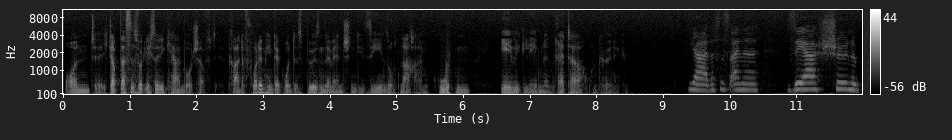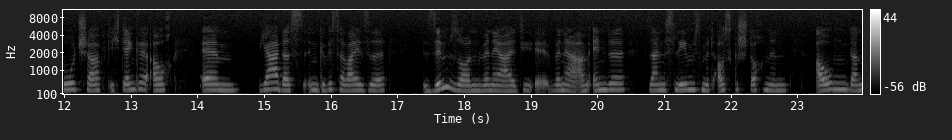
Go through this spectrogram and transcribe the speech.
Und ich glaube, das ist wirklich so die Kernbotschaft. Gerade vor dem Hintergrund des Bösen der Menschen, die Sehnsucht nach einem guten, ewig lebenden Retter und König. Ja, das ist eine sehr schöne Botschaft. Ich denke auch, ähm, ja, dass in gewisser Weise Simson, wenn er die, äh, wenn er am Ende seines Lebens mit ausgestochenen Augen dann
